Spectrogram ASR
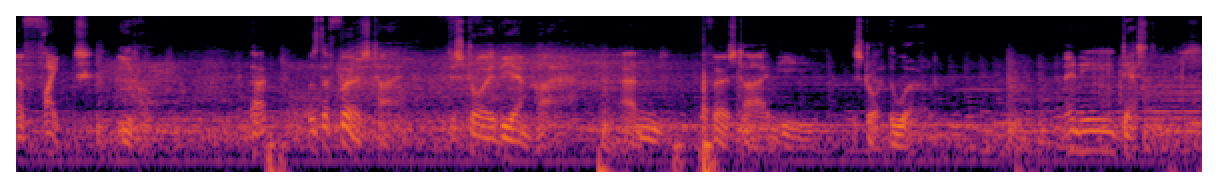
to fight evil. That was the first time he destroyed the Empire. And the first time he destroyed the world. Many destinies.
